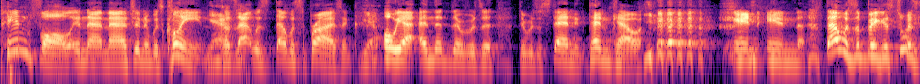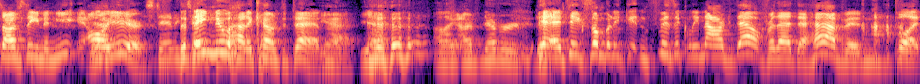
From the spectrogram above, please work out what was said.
pinfall in that match and it was clean Yeah. because that was that was surprising. Yeah. Oh yeah, and then there was a there was a standing ten count. In in that was the biggest twist I've seen in ye- all Yeah, year. standing that 10 they knew count. how to count to ten. Yeah, yeah. I like I've never. Yeah, it takes somebody getting physically knocked out for that to happen, but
